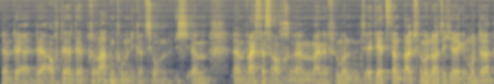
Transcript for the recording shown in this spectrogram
der, der, auch der, der privaten Kommunikation. Ich ähm, ähm, weiß, dass auch ähm, meine 95, jetzt dann bald 95-jährige Mutter,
